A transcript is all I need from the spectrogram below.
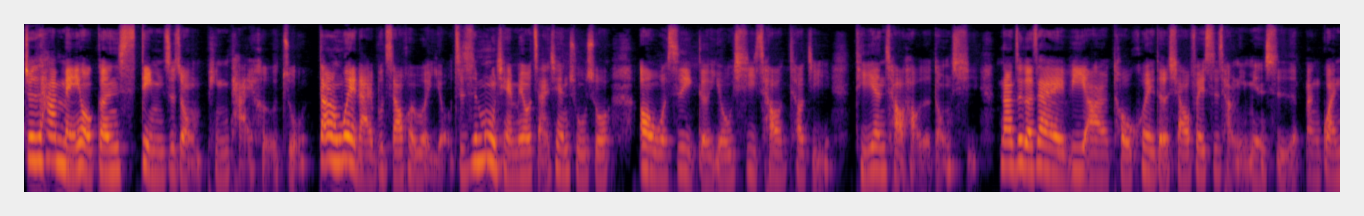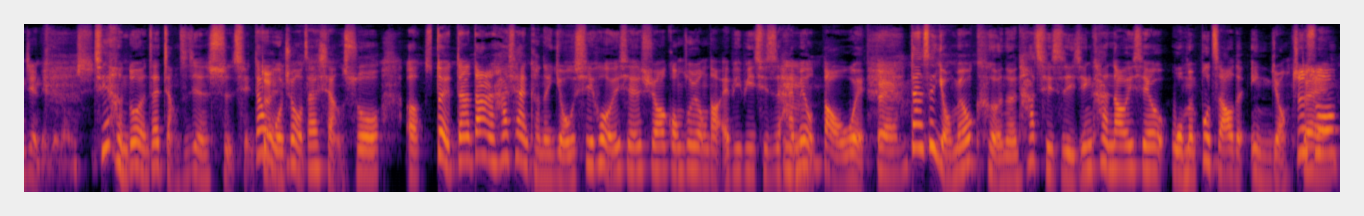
就是它没有跟 Steam 这种平台合作，当然未来不知道会不会有，只是目前没有展现出说，哦，我是一个游戏超超级体验超好的东西。那这个在 VR 头盔的消费市场里面是蛮关键的一个东西。其实很多人在讲这件事情，但我就有在想说，呃，对，但当然他现在可能游戏或有一些需要工作用到 APP，其实还没有到位。嗯、对，但是有没有可能他其实已经看到一些我们不知道的应用？就是说，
